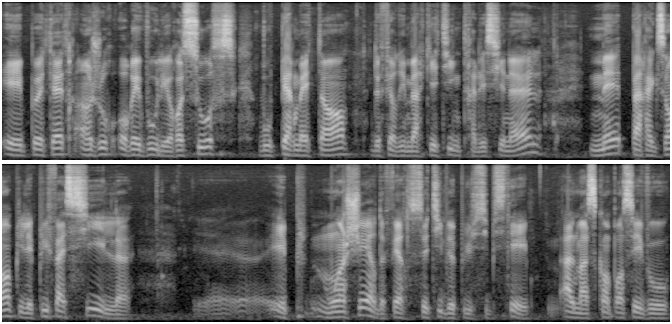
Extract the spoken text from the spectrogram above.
Et peut-être un jour aurez-vous les ressources vous permettant de faire du marketing traditionnel. Mais, par exemple, il est plus facile et moins cher de faire ce type de publicité. Almas, qu'en pensez-vous?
